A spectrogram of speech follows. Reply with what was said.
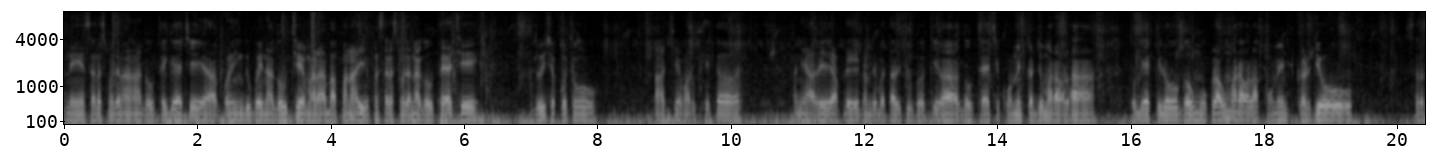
અને સરસ મજાના ઘઉં થઈ ગયા છે. આ પણ ઇન્દુભાઈના ઘઉં છે, અમારા બાપાના એ પણ સરસ મજાના ઘઉં થયા છે. જોઈ શકો છો, આ છે અમારું ખેતર. અને હવે આપણે તમને બતાવીશું કે કેવા ઘઉં થયા છે. કોમેન્ટ કરજો મારા વાલા. તો બે કિલો ઘઉં મોકલાવું મારા વાલા. કોમેન્ટ કરજો. સરસ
